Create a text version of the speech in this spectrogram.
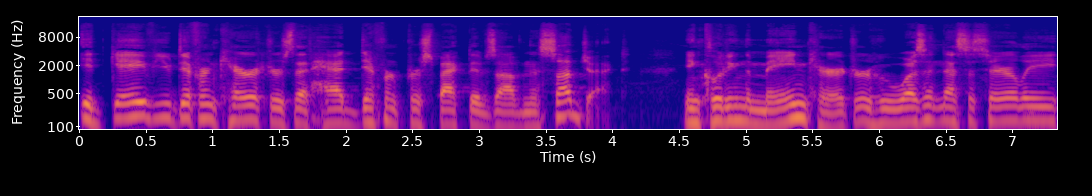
it gave you different characters that had different perspectives on the subject including the main character who wasn't necessarily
